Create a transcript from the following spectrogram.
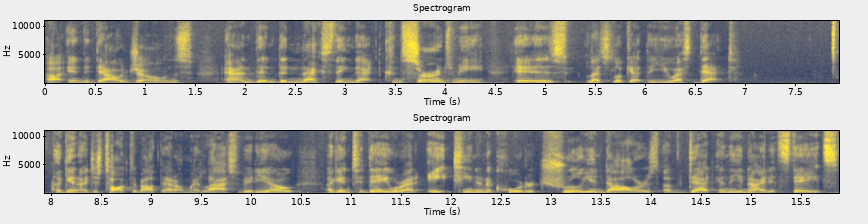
Uh, in the Dow Jones. And then the next thing that concerns me is let's look at the US debt. Again, I just talked about that on my last video. Again, today we're at 18 and a quarter trillion dollars of debt in the United States.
